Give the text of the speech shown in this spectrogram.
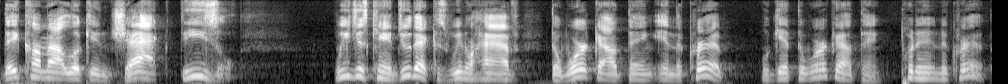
they come out looking jack diesel. We just can't do that because we don't have the workout thing in the crib. We'll get the workout thing, put it in the crib.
